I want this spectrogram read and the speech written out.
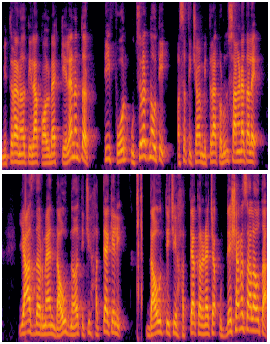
मित्रानं तिला कॉलबॅक केल्यानंतर ती फोन उचलत नव्हती असं तिच्या मित्राकडून सांगण्यात आलंय. याच दरम्यान दाऊदनं तिची हत्या केली. दाऊद तिची हत्या करण्याच्या उद्देशानंच आला होता.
